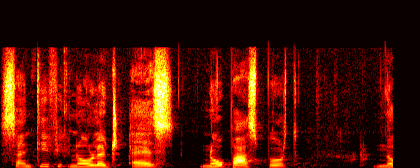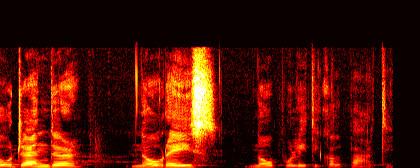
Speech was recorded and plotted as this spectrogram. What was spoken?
Scientific knowledge has no passport, no gender, no race, no political party.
